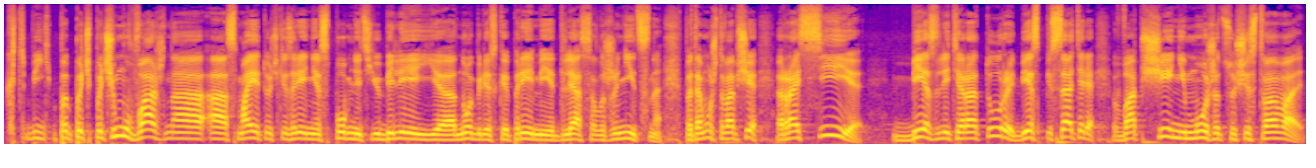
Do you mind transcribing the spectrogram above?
почему важно, а, с моей точки зрения, вспомнить юбилей э, Нобелевской премии для Солженицына? Потому что вообще Россия без литературы, без писателя вообще не может существовать.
